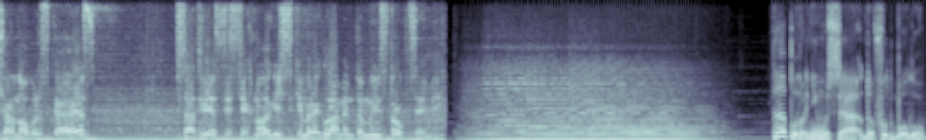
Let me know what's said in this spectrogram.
Чернобыльская АЭС в соответствии с технологическим регламентом и инструкциями. Та повернімося до футболу.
